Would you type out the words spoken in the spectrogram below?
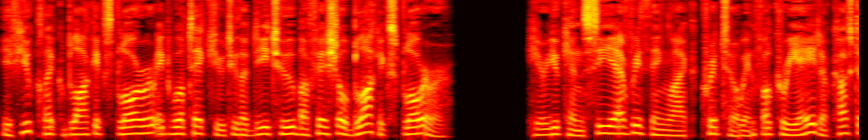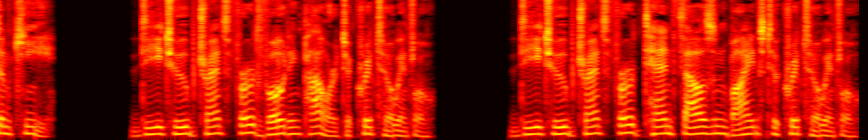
If you click Block Explorer it will take you to the DTube official Block Explorer. Here you can see everything like crypto info create a custom key. DTube transferred voting power to crypto info. DTube transferred 10,000 bytes to CryptoInfo.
